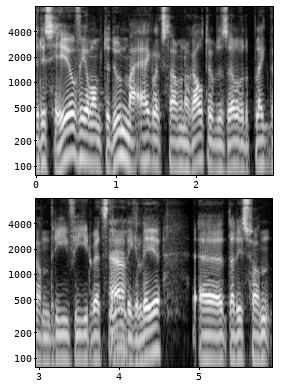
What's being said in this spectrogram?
er is heel veel om te doen, maar eigenlijk staan we nog altijd op dezelfde plek dan drie, vier wedstrijden geleden. Uh, dat is van,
